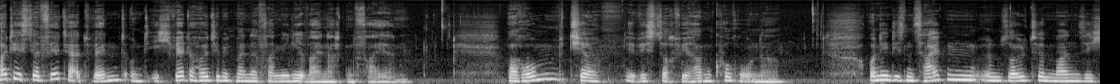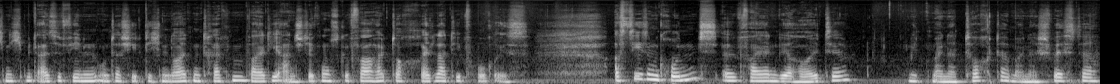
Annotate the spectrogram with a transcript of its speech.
Heute ist der vierte Advent und ich werde heute mit meiner Familie Weihnachten feiern. Warum? Tja, ihr wisst doch, wir haben Corona. Und in diesen Zeiten ähm, sollte man sich nicht mit allzu vielen unterschiedlichen Leuten treffen, weil die Ansteckungsgefahr halt doch relativ hoch ist. Aus diesem Grund äh, feiern wir heute mit meiner Tochter, meiner Schwester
